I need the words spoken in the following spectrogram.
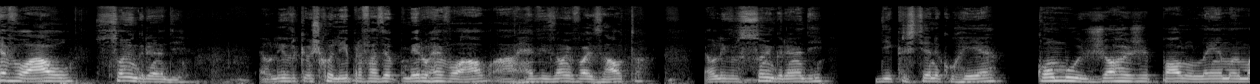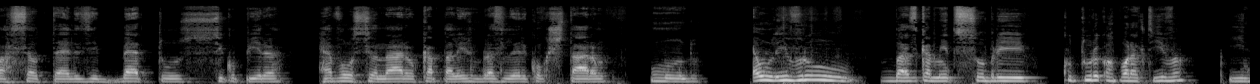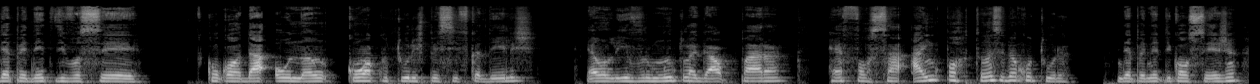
Revoal Sonho Grande. É o livro que eu escolhi para fazer o primeiro Revoal, a revisão em voz alta. É o livro Sonho Grande, de Cristiane Correa. Como Jorge Paulo Leman, Marcel Teles e Beto Sicupira revolucionaram o capitalismo brasileiro e conquistaram o mundo. É um livro basicamente sobre cultura corporativa e independente de você concordar ou não com a cultura específica deles, é um livro muito legal para reforçar a importância de uma cultura, independente de qual seja,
